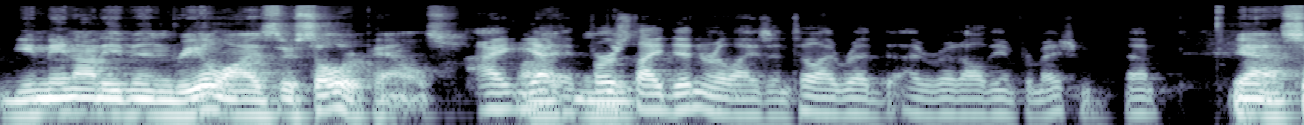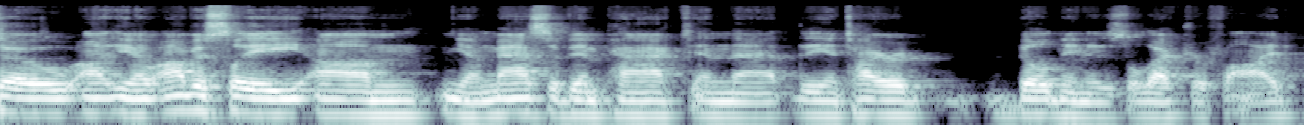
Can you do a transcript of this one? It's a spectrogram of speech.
you may not even realize they're solar panels. I yeah, right? at first I didn't realize until I read I read all the information. Yeah. Yeah. So uh, you know, obviously, um, you know, massive impact in that the entire building is electrified,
